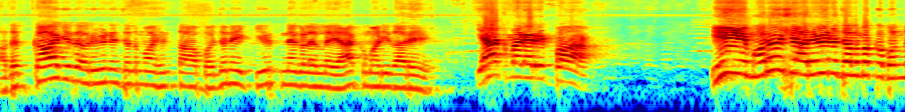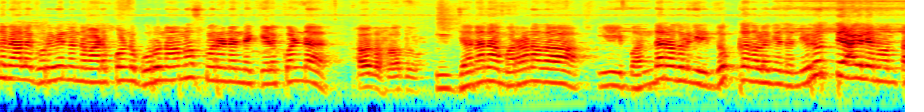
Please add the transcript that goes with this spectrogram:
ಅದಕ್ಕಾಗಿ ಅರಿವಿನ ಜನ್ಮ ಇಂಥ ಭಜನೆ ಕೀರ್ತನೆಗಳೆಲ್ಲ ಯಾಕೆ ಮಾಡಿದ್ದಾರೆ? ಯಾಕೆ ಮಾಡ್ಯಾರಿಪ್ಪ? ಈ ಮನುಷ್ಯ ಅರಿವಿನ ಜನ್ಮಕ್ಕೆ ಬಂದ ಮೇಲೆ ಗುರುವಿನನ್ನು ಮಾಡಿಕೊಂಡು ಗುರುನಾಮ ಸ್ಮರಣೆಯನ್ನ ಕೇಳಿಕೊಂಡ ಹೌದು ಹೌದು. ಈ ಜನನ ಮರಣದ ಈ ಬಂಧನದೊಳಗೆ ಈ ದುಃಖದೊಳಗೆ ನಿವೃತ್ತಿ ಆಗಲಿ ಅನ್ನುವಂತ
